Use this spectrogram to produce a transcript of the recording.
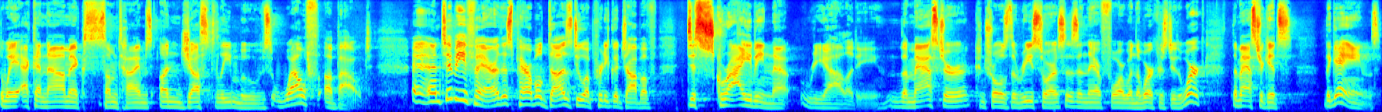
the way economics sometimes unjustly moves wealth about. And, and to be fair, this parable does do a pretty good job of describing that reality. The master controls the resources, and therefore, when the workers do the work, the master gets the gains.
